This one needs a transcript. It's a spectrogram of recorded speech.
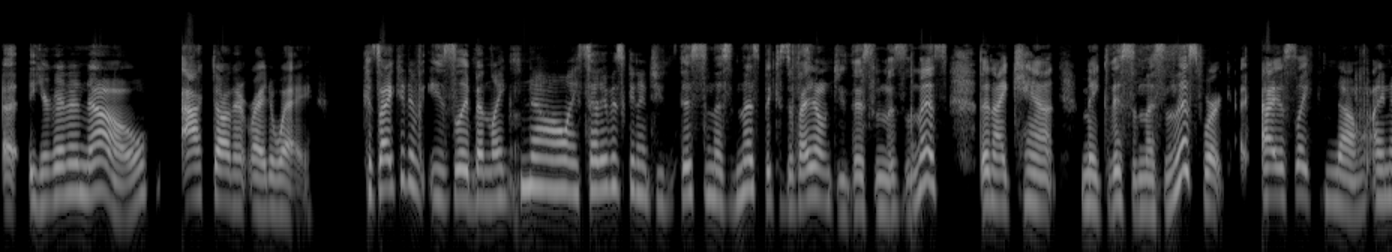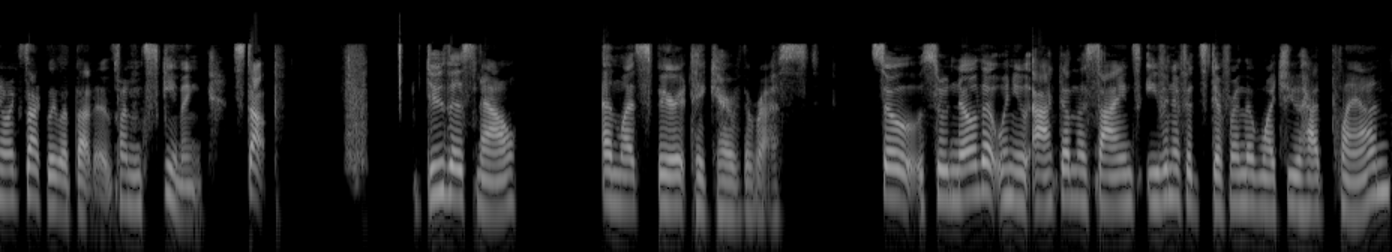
uh, you're going to know, act on it right away. Because I could have easily been like, no, I said I was going to do this and this and this, because if I don't do this and this and this, then I can't make this and this and this work. I was like, no, I know exactly what that is. I'm scheming. Stop. Do this now and let spirit take care of the rest. So so know that when you act on the signs, even if it's different than what you had planned,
